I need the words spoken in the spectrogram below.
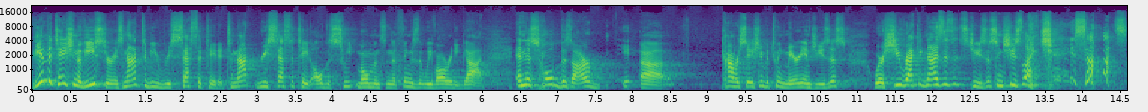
The invitation of Easter is not to be resuscitated, to not resuscitate all the sweet moments and the things that we've already got. And this whole bizarre uh, conversation between Mary and Jesus, where she recognizes it's Jesus and she's like, Jesus,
